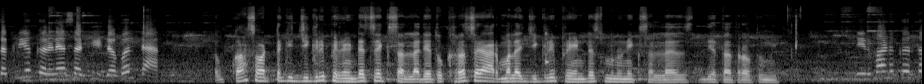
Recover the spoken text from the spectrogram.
सक्रिय करण्यासाठी डबल टॅप कसं वाटतं की जिगरी फ्रेंडच एक सल्ला देतो? खरंच यार मला जिगरी फ्रेंडच म्हणून एक सल्ला देतात राव तुम्ही. निर्माण करता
